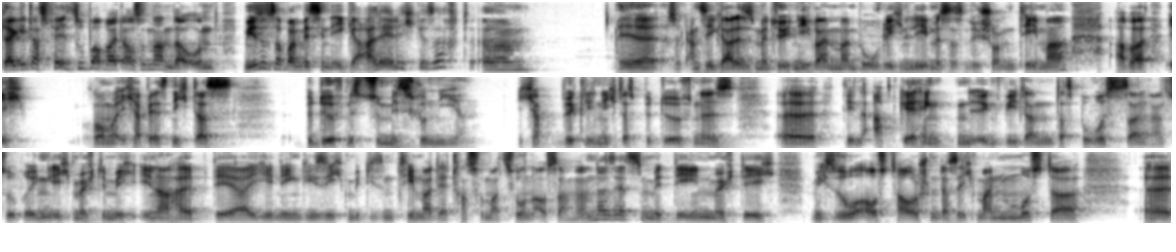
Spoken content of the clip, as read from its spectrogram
Da geht das Feld super weit auseinander und mir ist es aber ein bisschen egal, ehrlich gesagt. Ähm, äh, also ganz egal ist es mir natürlich nicht, weil in meinem beruflichen Leben ist das natürlich schon ein Thema, aber ich ich habe jetzt nicht das Bedürfnis zu missionieren. Ich habe wirklich nicht das Bedürfnis, äh, den Abgehängten irgendwie dann das Bewusstsein reinzubringen. Ich möchte mich innerhalb derjenigen, die sich mit diesem Thema der Transformation auseinandersetzen, mit denen möchte ich mich so austauschen, dass ich mein Muster äh,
